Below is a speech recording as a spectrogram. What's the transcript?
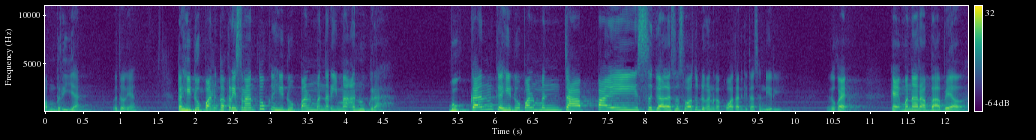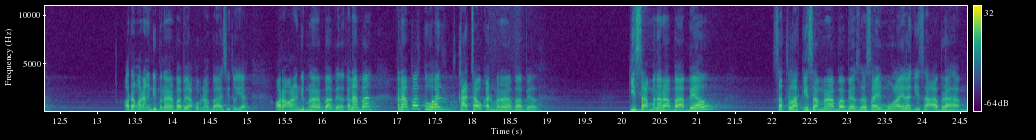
pemberian, betul ya? Kehidupan kekristenan itu kehidupan menerima anugerah. Bukan kehidupan mencapai segala sesuatu dengan kekuatan kita sendiri. Itu kayak kayak menara Babel. Orang-orang di menara Babel, aku pernah bahas itu ya. Orang-orang di menara Babel. Kenapa? Kenapa Tuhan kacaukan menara Babel? Kisah menara Babel, setelah kisah menara Babel selesai, mulailah kisah Abraham.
